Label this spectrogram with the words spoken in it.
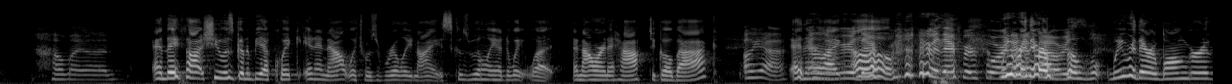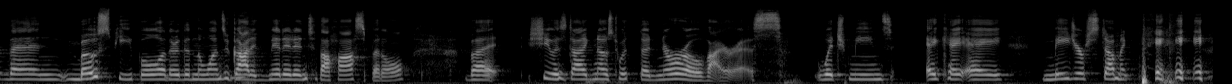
Oh my god. And they thought she was going to be a quick in and out, which was really nice because we only had to wait, what, an hour and a half to go back? Oh yeah. And they're then like, we "Oh." there, we were there for four we and a were half there the, we were there longer than most people other than the ones who got admitted into the hospital but she was diagnosed with the norovirus which means aka major stomach pain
